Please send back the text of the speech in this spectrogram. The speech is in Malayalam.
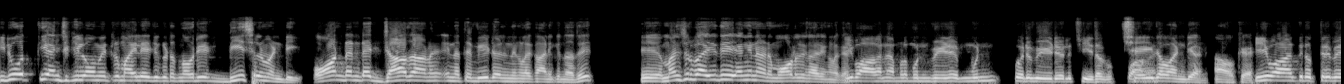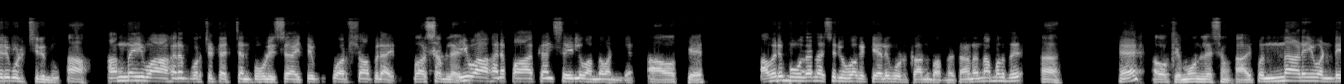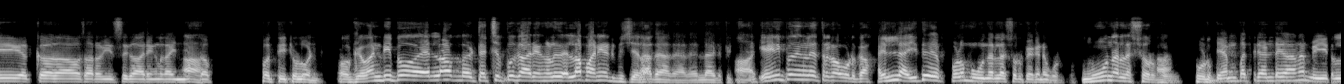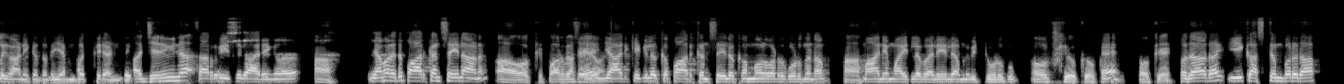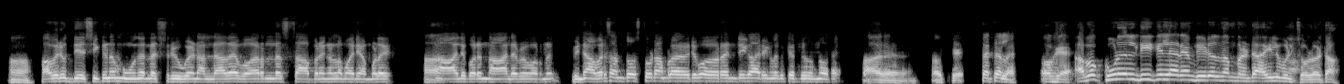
ഇരുപത്തി അഞ്ച് കിലോമീറ്റർ മൈലേജ് കിട്ടുന്ന ഒരു ഡീസൽ വണ്ടി ഓണ്ടന്റെ ജാതാണ് ഇന്നത്തെ വീഡിയോയിൽ നിങ്ങളെ കാണിക്കുന്നത്. ഈ മൻസൂർ ഭായ് ഇത് എങ്ങനെയാണ് മോഡൽ കാര്യങ്ങളൊക്കെ? ഈ വാഹനം നമ്മൾ മുൻ മുൻ ഒരു വീഡിയോയിൽ ചെയ്ത ചെയ്ത വണ്ടിയാണ്. ആ ഓക്കെ. ഈ വാഹനത്തിന് ഒത്തിരി പേര് വിളിച്ചിരുന്നു. ആ. അന്ന് ഈ വാഹനം കുറച്ച് ടച്ച് ആൻഡ് പോളിഷ് ആയിട്ട് വർക്ക്ഷോപ്പിലായി വർഷപ്പിലായി ഈ വാഹനം പാർക്ക് ആൻഡ് സെയിൽ വന്ന വണ്ടിയാണ്. ആ ഓക്കെ. അവർ മൂന്നര ലക്ഷം രൂപ കിട്ടിയാൽ കൊടുക്കാന്ന് പറഞ്ഞിട്ടാണ് നമ്മളിത്. ഏഹ് ഓക്കെ മൂന്ന് ലക്ഷം. ആ ഇപ്പൊ ഇന്നാണ് ഈ വണ്ടി ഒക്കെ സർവീസ് കാര്യങ്ങൾ കഴിഞ്ഞിട്ട് ഇപ്പൊ എത്തിയിട്ടുള്ള വണ്ടി ഓക്കെ വണ്ടി ഇപ്പോ എല്ലാ ടച്ചപ്പ് കാര്യങ്ങൾ എല്ലാ പണി അടുപ്പിച്ചല്ല? അതെ അതെ അതെ എല്ലാം അടുപ്പിച്ചു. ഇനിയിപ്പോ നിങ്ങൾ എത്ര കൊടുക്കാം? ഇല്ല ഇത് എപ്പോഴും മൂന്നര ലക്ഷം റുപ്യ തന്നെ കൊടുക്കും. മൂന്നര ലക്ഷം റുപ്യ കൊടുക്കും. എൺപത്തിരണ്ട് ആണ് മീറ്ററിൽ കാണിക്കുന്നത് എൺപത്തിരണ്ട്. ജനുവിന സർവീസ് കാര്യങ്ങൾ. ആ. ഞാൻ പറയുന്നത് പാർക്ക് ആൻഡ് സെയിൽ ആണ്. പാർക്ക് ഓക്കെ സെയിൽ ആർക്കെങ്കിലും ഒക്കെ പാർക്ക് ആൻഡ് സെയിൽ ഒക്കെ നമ്മൾ അവിടെ കൊടുക്കുന്നിടാം മാന്യമായിട്ടുള്ള വിലയിൽ നമ്മൾ വിറ്റ് കൊടുക്കും. Okay okay okay. ഓക്കെ. അതായത് ഈ കസ്റ്റമർ ഇതാ. അവരുദ്ദേശിക്കുന്ന മൂന്നര ലക്ഷം രൂപയാണ്. അല്ലാതെ വേറെയുള്ള സ്ഥാപനങ്ങളിലെ മാതിരി നമ്മൾ. നാല് പറഞ്ഞ് നാലര പറഞ്ഞ്. പിന്നെ അവരെ സന്തോഷത്തോടെ നമ്മളെ ഒരു റെന്റ് കാര്യങ്ങളൊക്കെ തെറ്റ് തന്നോടെ അതെ. ഓക്കെ. തെറ്റല്ലേ? ഓക്കെ. അപ്പൊ കൂടുതൽ ഡീറ്റെയിൽ അറിയാൻ വീഡിയോ നമ്പർ ഉണ്ട്. അതിൽ വിളിച്ചോളൂ കേട്ടോ.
